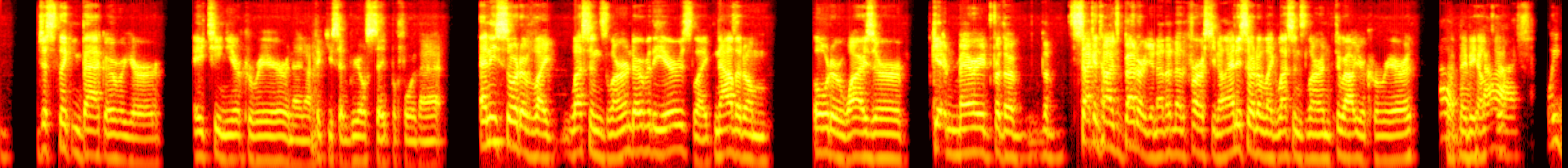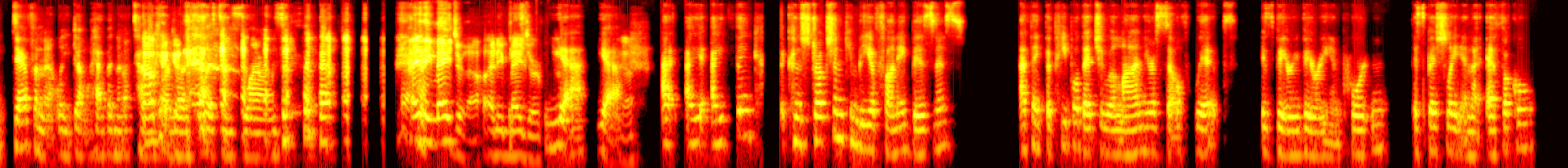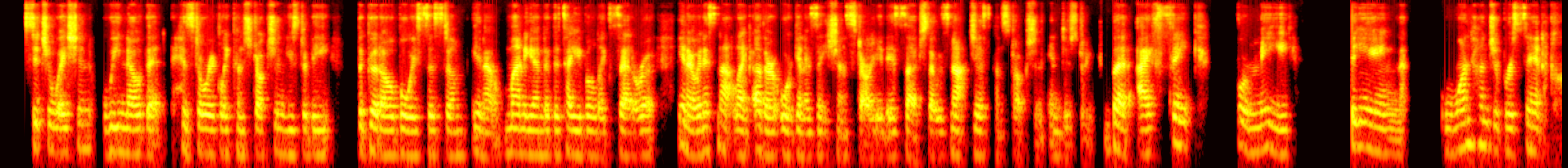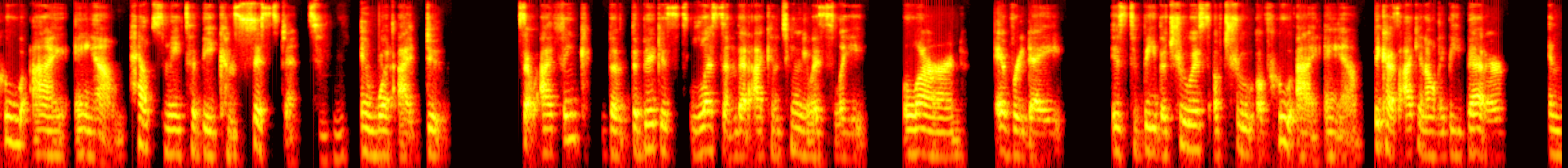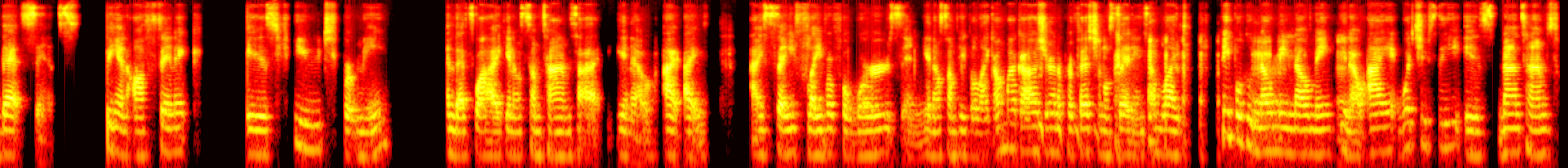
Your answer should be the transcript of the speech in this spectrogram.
just thinking back over your 18 year career and then I think you said real estate before that any sort of like lessons learned over the years like now that i'm older wiser getting married for the the second time's better you know than the first you know any sort of like lessons learned throughout your career oh that maybe helped gosh. you we definitely don't have enough time okay, for good. lessons learned anything major though any major yeah yeah, yeah. I, I i think construction can be a funny business i think the people that you align yourself with is very, very important, especially in an ethical situation. We know that historically construction used to be the good old boy system, you know, money under the table, et cetera. You know, and it's not like other organizations started as such. So it's not just construction industry. But I think for me, being 100% who I am helps me to be consistent mm-hmm. in what I do. So I think the, the biggest lesson that I continuously learn every day is to be the truest of true of who I am, because I can only be better in that sense. Being authentic is huge for me. And that's why, you know, sometimes I, you know, I, I I say flavorful words, and you know, some people like, "Oh my gosh, you're in a professional settings." I'm like, people who know me know me. You know, I what you see is nine times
